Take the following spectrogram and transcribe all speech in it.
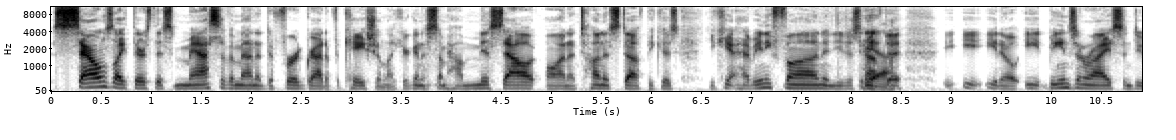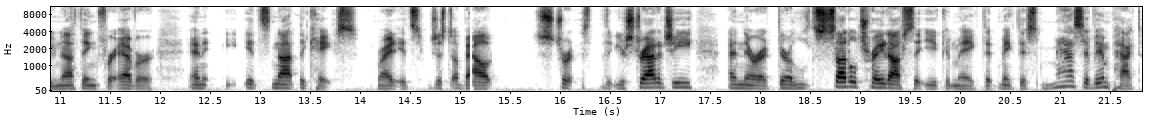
sounds like there's this massive amount of deferred gratification. Like you're going to somehow miss out on a ton of stuff because you can't have any fun and you just have Yeah. to, y- you know, eat beans and rice and do nothing forever. And it's not the case, right? It's just about str- your strategy, and there are there are subtle trade-offs that you can make that make this massive impact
